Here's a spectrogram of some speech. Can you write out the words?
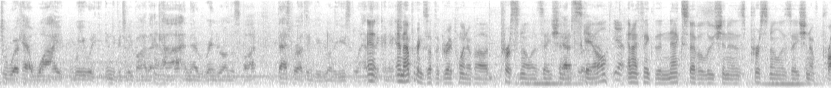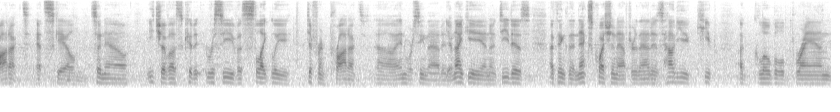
to work out why we would individually buy that car and then render on the spot. That's where I think would be really useful, have that And, connection. and that brings up a great point about personalization at scale. Yeah. And I think the next evolution is personalization of product at scale. So now each of us could receive a slightly different product, uh, and we're seeing that in Yep. Nike and Adidas. I think the next question after that is how do you keep a global brand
